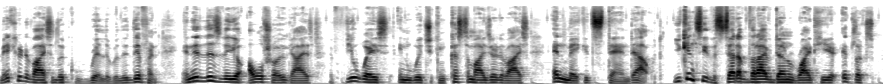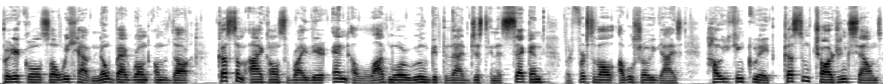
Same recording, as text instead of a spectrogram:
make your device look really really different. And in this video I will show you guys a few ways in which you can customize your device and make it stand out. You can see the setup that I've done right here. It looks pretty cool so we have no background on the dock custom icons right there and a lot more. We'll get to that just in a second. But first of all i will show you guys how you can create custom charging sounds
